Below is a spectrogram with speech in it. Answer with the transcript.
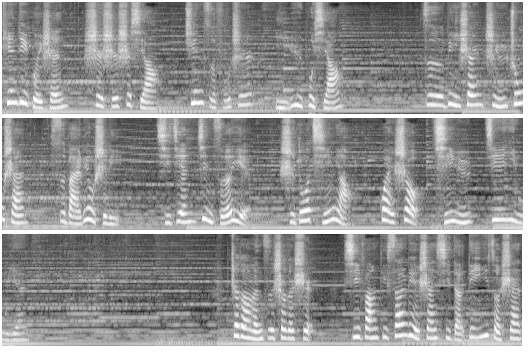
天地鬼神是时是想，君子服之，以御不祥。自密山至于中山，四百六十里，其间尽泽也，是多奇鸟、怪兽、其鱼，皆异物焉。这段文字说的是西方第三列山系的第一座山，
